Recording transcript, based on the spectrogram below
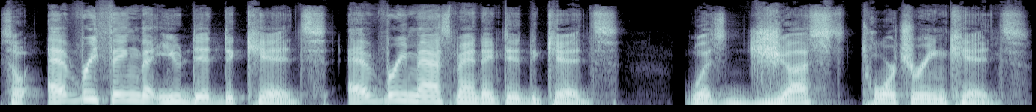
So everything that you did to kids, every mask mandate did to kids, was just torturing kids.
